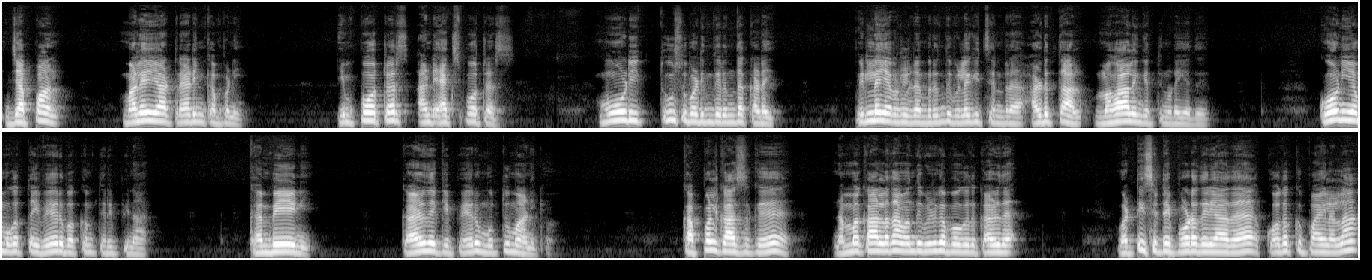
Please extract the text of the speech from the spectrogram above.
Japan Malaya trading company. Importers and exporters. மூடி தூசுபடிந்திருந்த கடை. பிள்ளை அவர்களிடமிருந்து விலகிச் சென்ற அடுத்தால் மகாலிங்கத்தினுடையது. கோணிய முகத்தை வேறு பக்கம் திருப்பினார். கம்பேனி கழுதைக்கு பேர் முத்துமாணிக்கம். கப்பல் காசுக்கு நம்ம காலில் தான் வந்து விழுக போகுது கழுதை. வட்டி சிட்டை போட தெரியாத கொதக்கு பாயிலெல்லாம்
